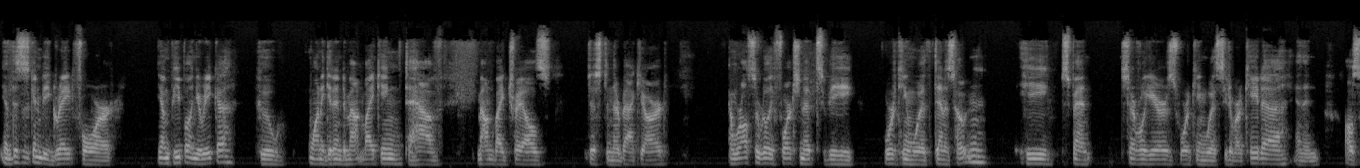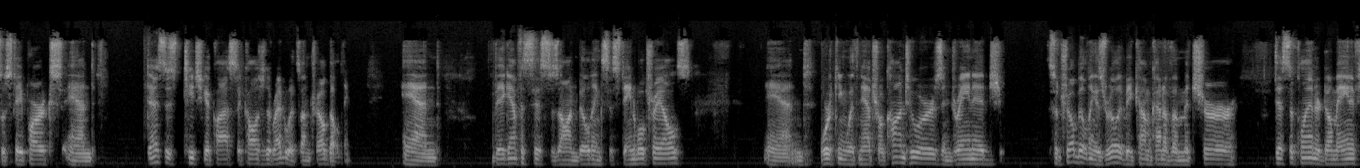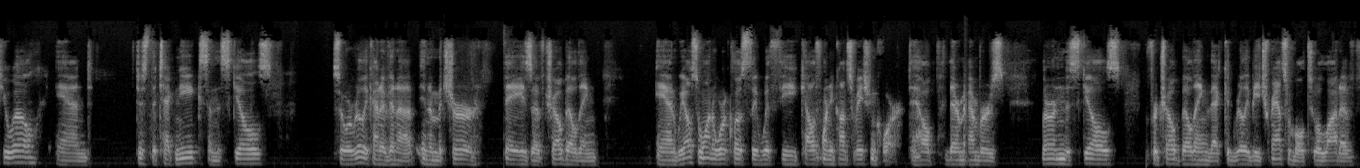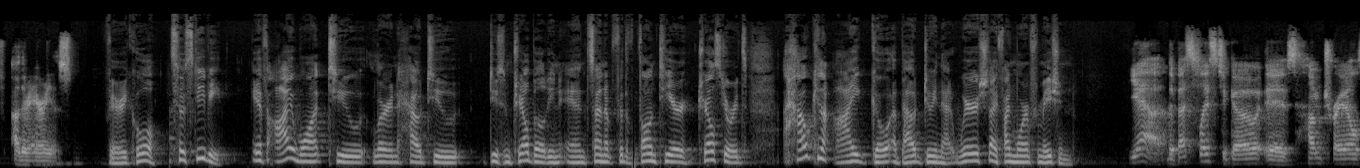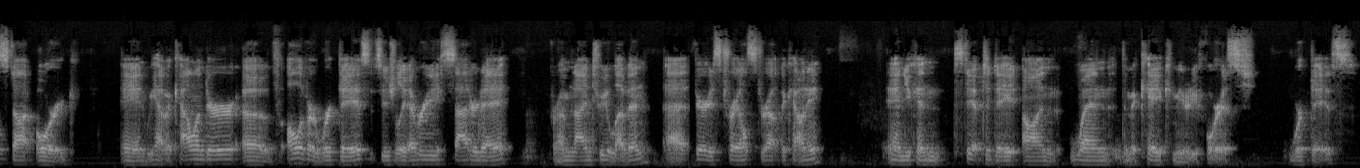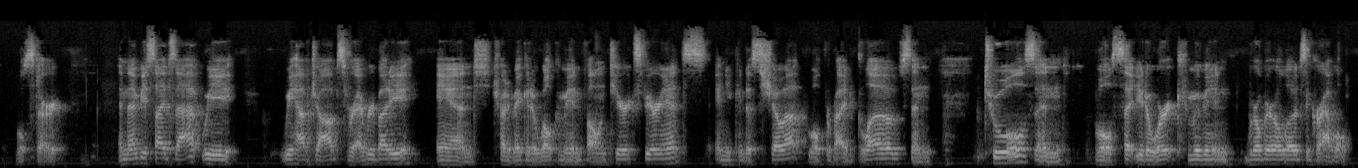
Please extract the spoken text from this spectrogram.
you know, this is going to be great for young people in Eureka who want to get into mountain biking to have mountain bike trails just in their backyard. And we're also really fortunate to be working with Dennis Houghton. He spent several years working with City of Arcata and then also state parks. And Dennis is teaching a class at College of the Redwoods on trail building. And big emphasis is on building sustainable trails and working with natural contours and drainage. So trail building has really become kind of a mature discipline or domain, if you will, and just the techniques and the skills. So we're really kind of in a in a mature phase of trail building. And we also want to work closely with the California Conservation Corps to help their members learn the skills for trail building that could really be transferable to a lot of other areas. Very cool. So, Stevie, if I want to learn how to do some trail building and sign up for the volunteer trail stewards, how can I go about doing that? Where should I find more information? Yeah, the best place to go is humtrails.org. And we have a calendar of all of our work days. It's usually every Saturday from 9 to 11 at various trails throughout the county. And you can stay up to date on when the McKay Community Forest work days will start. And then besides that, we we have jobs for everybody and try to make it a welcoming volunteer experience. And you can just show up. We'll provide gloves and tools, and we'll set you to work moving wheelbarrow loads of gravel.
